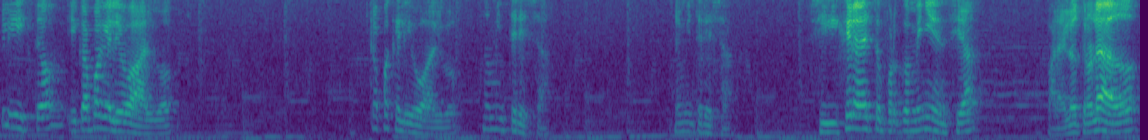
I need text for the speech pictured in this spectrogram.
Y listo. Y capaz que leo algo. Capaz que leo algo. No me interesa. No me interesa. Si dijera esto por conveniencia, para el otro lado,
